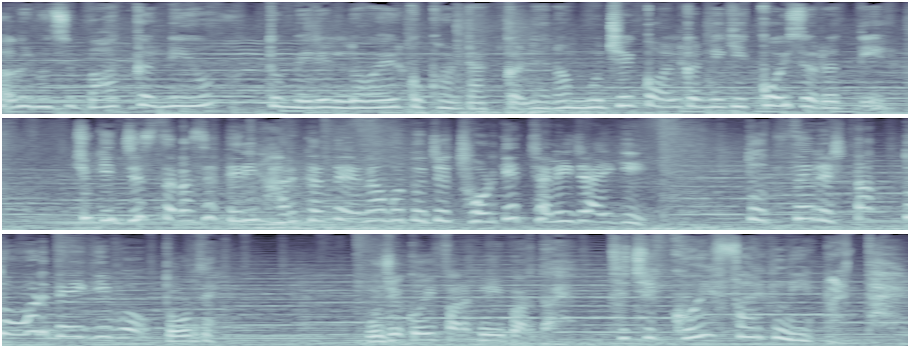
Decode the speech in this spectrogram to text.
अगर मुझसे बात करनी हो तो मेरे लॉयर को कांटेक्ट कर लेना। मुझे कॉल करने की कोई ज़रूरत नहीं है। क्योंकि जिस तरह से तेरी हरकतें है ना वो तुझे छोड़ के चली जाएगी। तुझसे रिश्ता तोड़ देगी वो। तोड़ दे। मुझे कोई फ़र्क नहीं पड़ता है। तुझे कोई फ़र्क नहीं पड़ता है।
